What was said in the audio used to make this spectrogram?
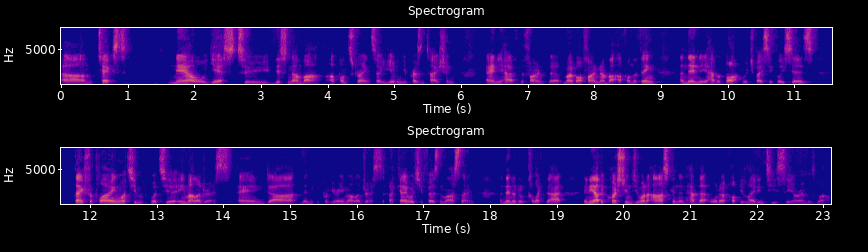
um, text now or yes to this number up on screen. So you're giving your presentation and you have the phone, uh, mobile phone number up on the thing. And then you have a bot which basically says, thanks for playing. What's your, what's your email address? And uh, then you can put your email address. Okay. What's your first and last name? And then it'll collect that any other questions you want to ask and then have that auto populate into your CRM as well.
